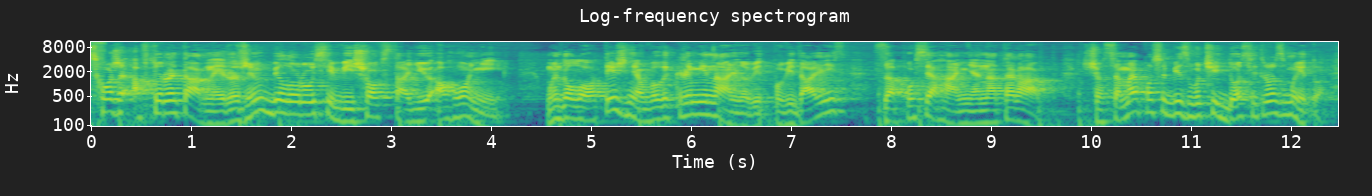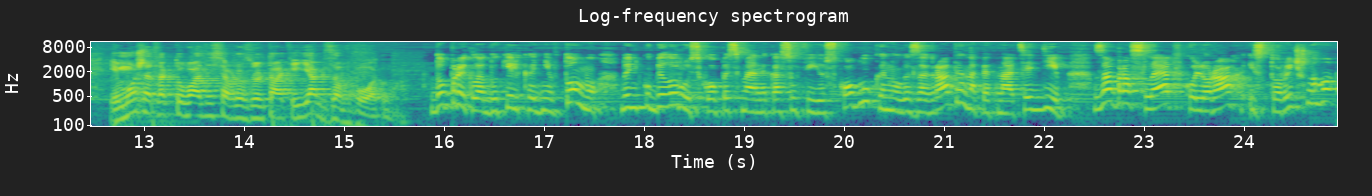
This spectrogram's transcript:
Схоже, авторитарний режим в Білорусі ввійшов в стадію агонії. Минулого тижня ввели кримінальну відповідальність за посягання на теракт, що саме по собі звучить досить розмито і може трактуватися в результаті як завгодно. До прикладу, кілька днів тому доньку білоруського письменника Софію Скоблу кинули за грати на 15 діб за браслет в кольорах історичного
